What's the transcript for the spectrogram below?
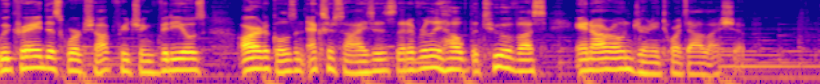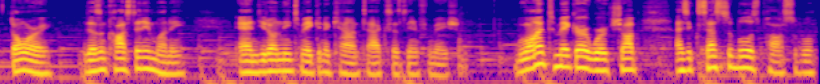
we created this workshop featuring videos, articles, and exercises that have really helped the two of us in our own journey towards allyship. Don't worry, it doesn't cost any money, and you don't need to make an account to access the information. We want to make our workshop as accessible as possible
